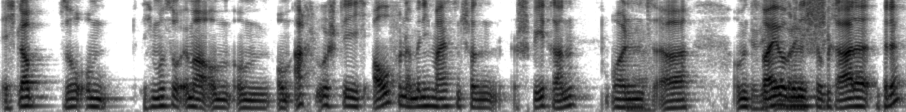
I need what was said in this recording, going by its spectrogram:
ich glaube, so um, ich muss so immer um, um, um 8 Uhr stehe ich auf und dann bin ich meistens schon spät dran. Und ja. äh, um 2 Uhr bin ich so gerade. Bitte?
